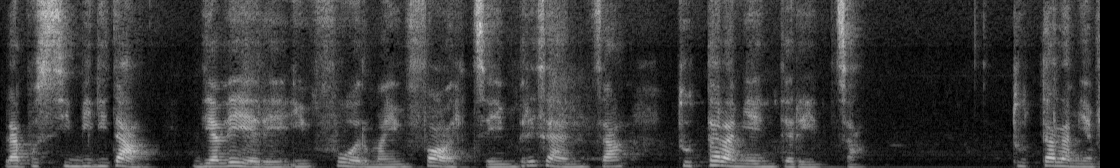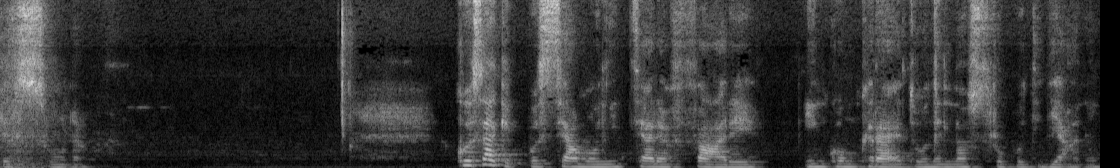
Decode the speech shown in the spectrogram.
la possibilità di avere in forma, in forza e in presenza tutta la mia interezza, tutta la mia persona. Cos'è che possiamo iniziare a fare in concreto nel nostro quotidiano?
